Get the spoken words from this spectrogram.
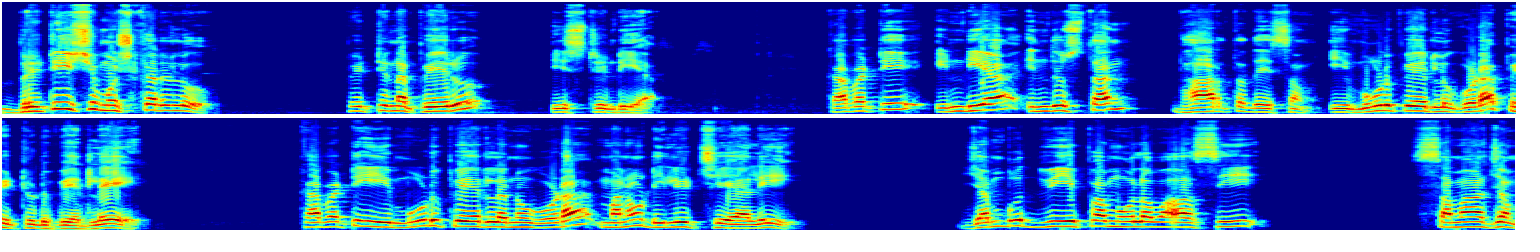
బ్రిటిష్ ముష్కరులు పెట్టిన పేరు ఈస్ట్ ఇండియా. కాబట్టి ఇండియా హిందుస్థాన్ భారతదేశం ఈ మూడు పేర్లు కూడా పెట్టుడు పేర్లే. కాబట్టి ఈ మూడు పేర్లను కూడా మనం డిలీట్ చేయాలి. జంబుద్వీప మూలవాసి సమాజం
